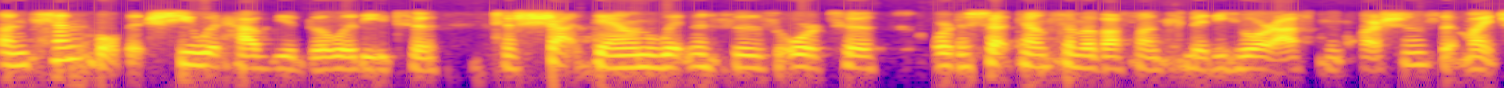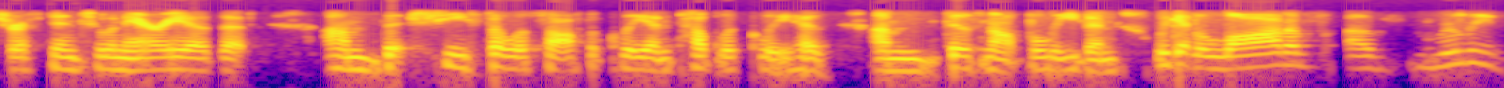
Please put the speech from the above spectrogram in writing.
untenable that she would have the ability to to shut down witnesses or to or to shut down some of us on committee who are asking questions that might drift into an area that um, that she philosophically and publicly has um, does not believe in. We get a lot of, of really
